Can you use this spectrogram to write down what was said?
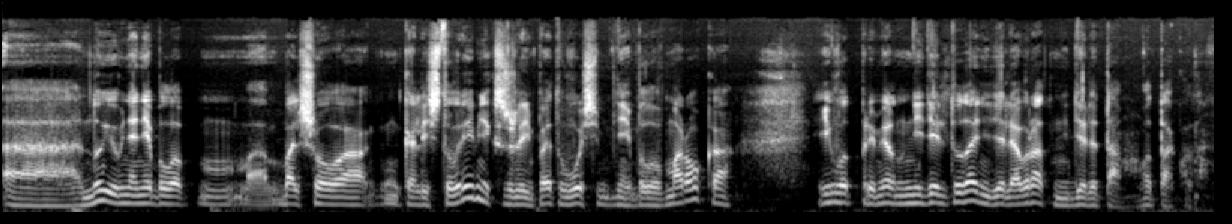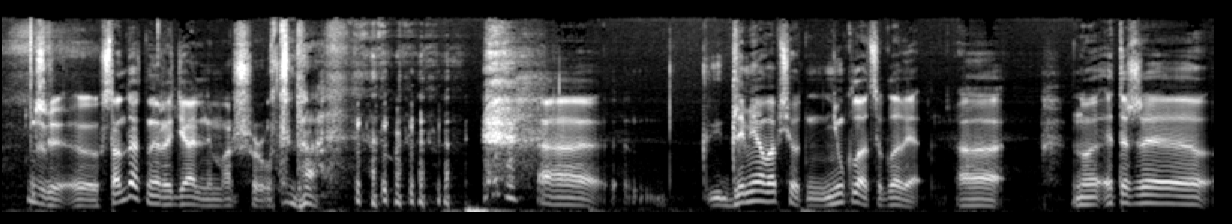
А, ну и у меня не было большого количества времени, к сожалению, поэтому 8 дней было в Марокко. И вот примерно неделю туда, неделю обратно, неделя там. Вот так вот. Э, стандартный радиальный маршрут. Да. А, для меня вообще не укладывается в голове. А, но это же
